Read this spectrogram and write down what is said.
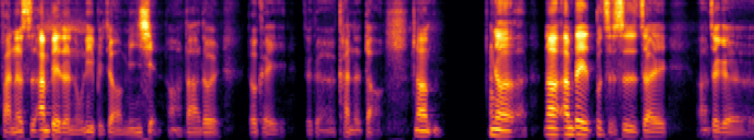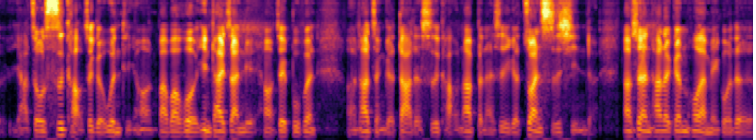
反而是安倍的努力比较明显啊，大家都都可以这个看得到。那那那安倍不只是在。啊，这个亚洲思考这个问题哈，包包括印太战略哈这部分啊，它整个大的思考，那本来是一个钻石型的，那虽然它的跟后来美国的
